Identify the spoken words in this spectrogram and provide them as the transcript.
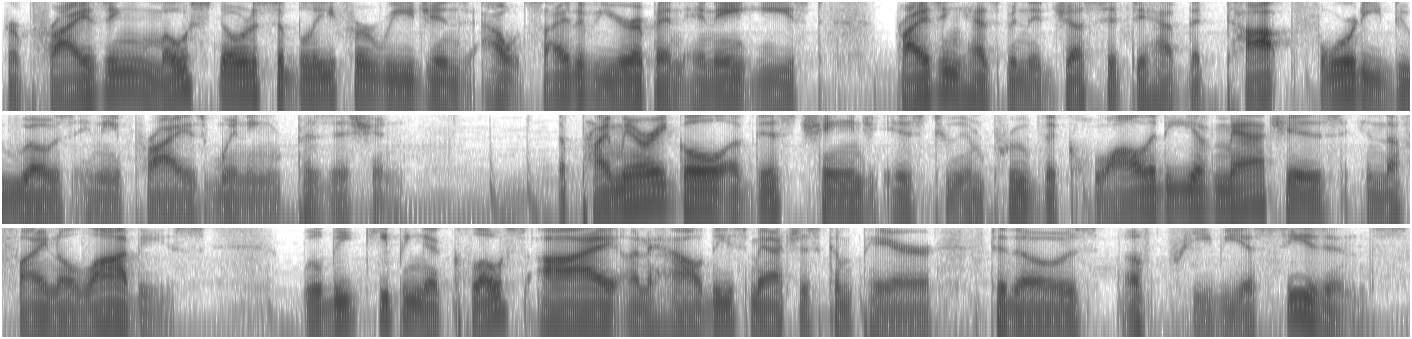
For prizing, most noticeably for regions outside of Europe and NA East, prizing has been adjusted to have the top 40 duos in a prize winning position. The primary goal of this change is to improve the quality of matches in the final lobbies. We'll be keeping a close eye on how these matches compare to those of previous seasons.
